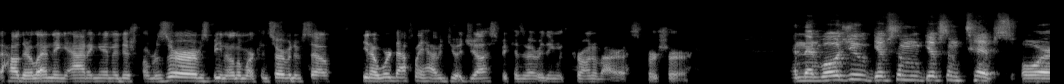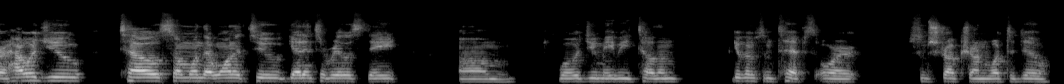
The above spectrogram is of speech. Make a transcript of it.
how they're lending, adding in additional reserves, being a little more conservative. So you know we're definitely having to adjust because of everything with coronavirus for sure. And then what would you give some give some tips or how would you tell someone that wanted to get into real estate? Um, what would you maybe tell them? Give them some tips or some structure on what to do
